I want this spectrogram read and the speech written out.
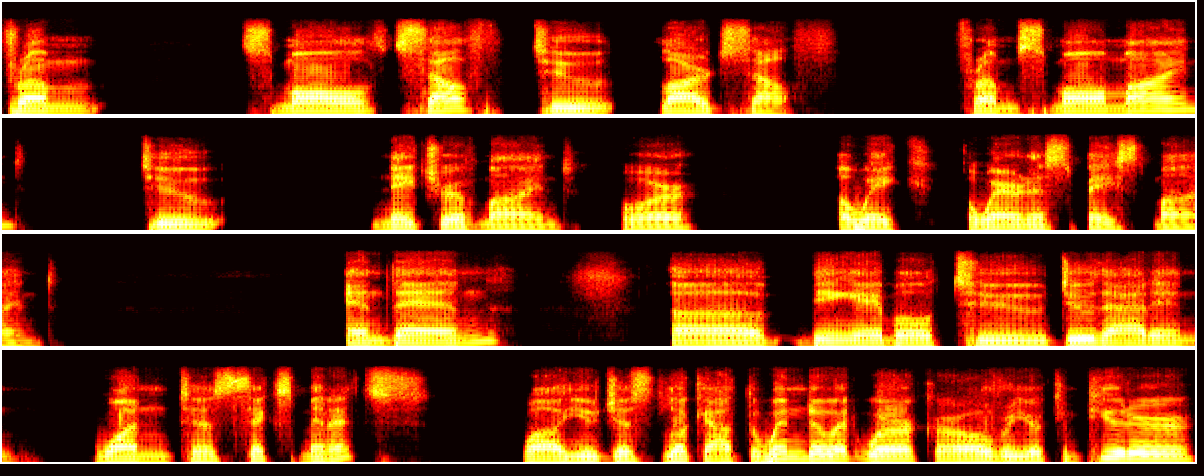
from small self to large self, from small mind to nature of mind or awake awareness based mind. And then uh, being able to do that in one to six minutes while you just look out the window at work or over your computer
